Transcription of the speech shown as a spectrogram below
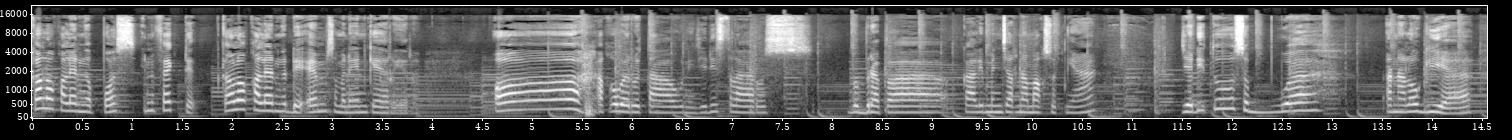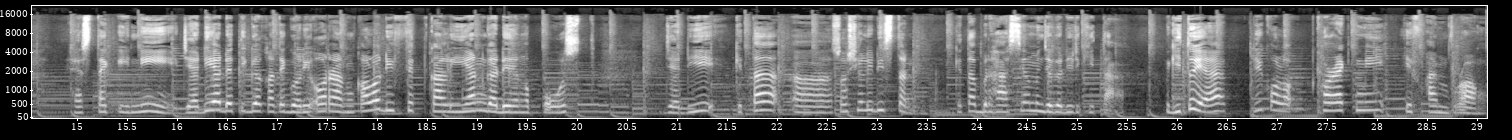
kalau kalian ngepost infected kalau kalian nge DM sama dengan carrier oh aku baru tahu nih jadi setelah harus beberapa kali mencerna maksudnya jadi itu sebuah analogi ya hashtag ini. Jadi ada tiga kategori orang. Kalau di feed kalian gak ada yang ngepost, jadi kita uh, socially distant. Kita berhasil menjaga diri kita. Begitu ya. Jadi kalau correct me if I'm wrong.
